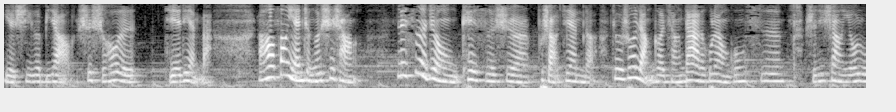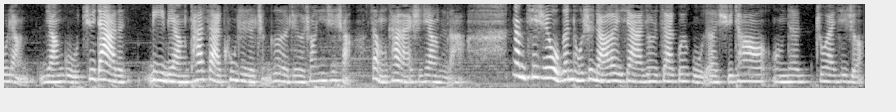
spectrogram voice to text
也是一个比较是时候的节点吧。然后放眼整个市场。类似的这种 case 是不少见的，就是说两个强大的互联网公司，实际上犹如两两股巨大的力量，它在控制着整个的这个创新市场。在我们看来是这样子的哈。那么其实我跟同事聊了一下，就是在硅谷的徐涛，我们的驻外记者，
